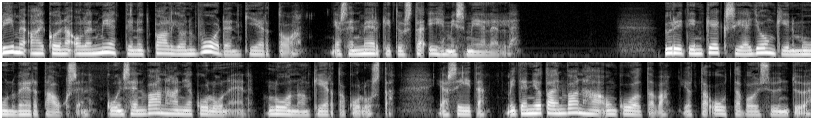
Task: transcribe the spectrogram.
Viime aikoina olen miettinyt paljon vuoden kiertoa ja sen merkitystä ihmismielelle. Yritin keksiä jonkin muun vertauksen kuin sen vanhan ja kuluneen luonnon kiertokulusta ja siitä, miten jotain vanhaa on kuoltava, jotta uutta voi syntyä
